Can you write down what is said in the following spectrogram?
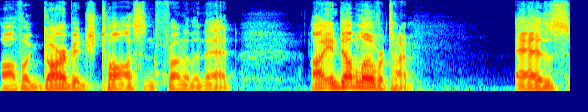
off a garbage toss in front of the net uh, in double overtime. As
